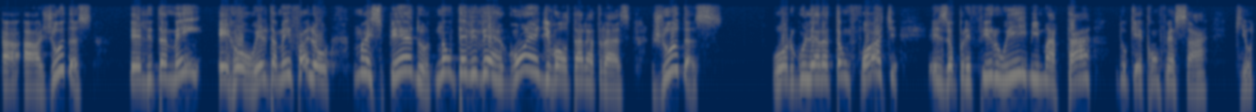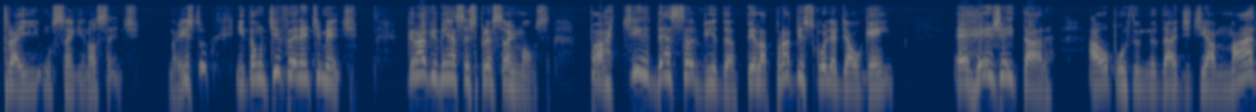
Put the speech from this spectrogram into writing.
a, a Judas, ele também errou, ele também falhou. Mas Pedro não teve vergonha de voltar atrás. Judas, o orgulho era tão forte, ele diz: Eu prefiro ir me matar do que confessar que eu traí um sangue inocente. Não é isso? Então, diferentemente, grave bem essa expressão, irmãos partir dessa vida pela própria escolha de alguém é rejeitar a oportunidade de amar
